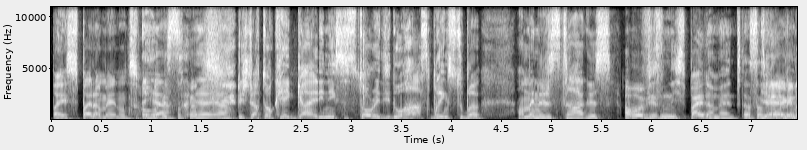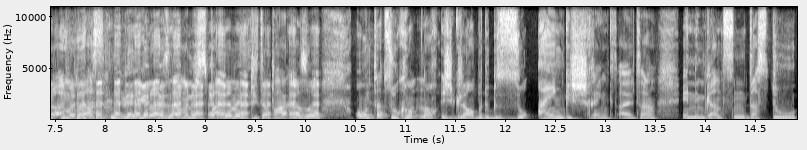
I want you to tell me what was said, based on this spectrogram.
bei Spider-Man und so. Ja, weißt du? ja, ja. Ich dachte, okay, geil, die nächste Story, die du hast, bringst du. Am Ende des Tages Aber wir sind nicht Spider-Man, das ist das ja, ja, Problem. genau, einmal das. Ja, genau, wir sind einmal nicht Spider-Man, Peter Parker so. Und dazu kommt noch, ich glaube, du bist so eingeschränkt, Alter, in dem Ganzen, dass du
